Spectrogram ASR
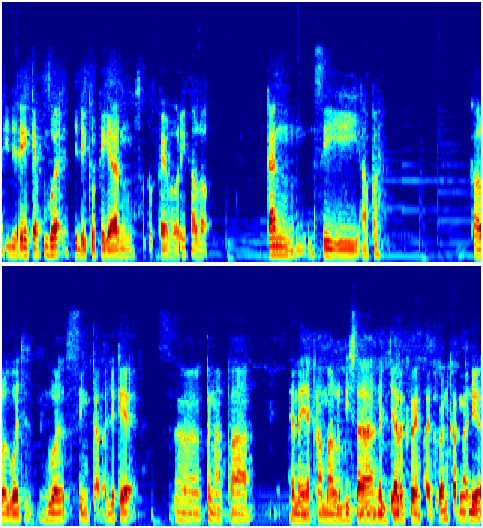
di recap gue jadi kepikiran satu teori kalau kan si apa kalau gue gua singkat aja kayak eh, kenapa neneknya Kamal bisa ngejar kereta itu kan karena dia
